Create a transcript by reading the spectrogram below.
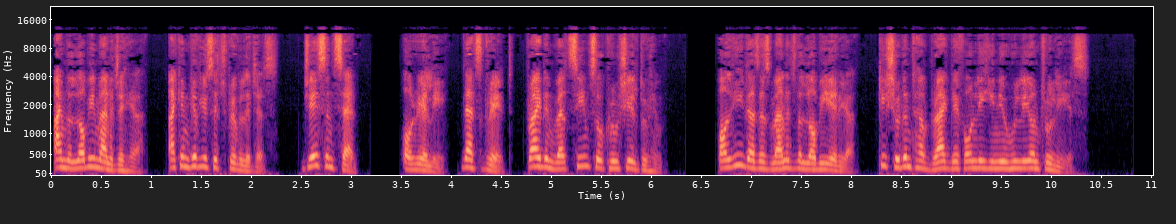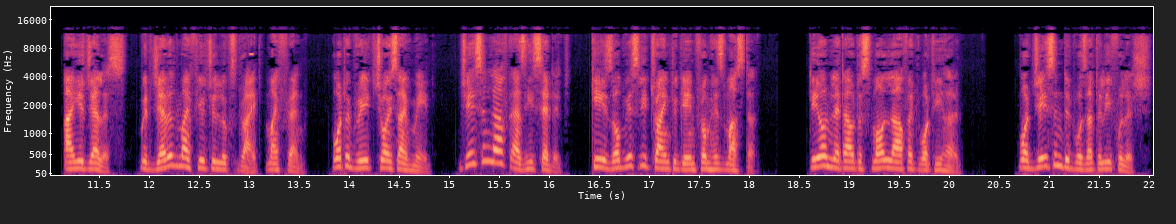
I'm the lobby manager here. I can give you such privileges. Jason said. Oh really, that's great. Pride and wealth seem so crucial to him. All he does is manage the lobby area. He shouldn't have bragged if only he knew who Leon truly is. Are you jealous? With Gerald my future looks bright, my friend. What a great choice I've made. Jason laughed as he said it. He is obviously trying to gain from his master. Leon let out a small laugh at what he heard. What Jason did was utterly foolish.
